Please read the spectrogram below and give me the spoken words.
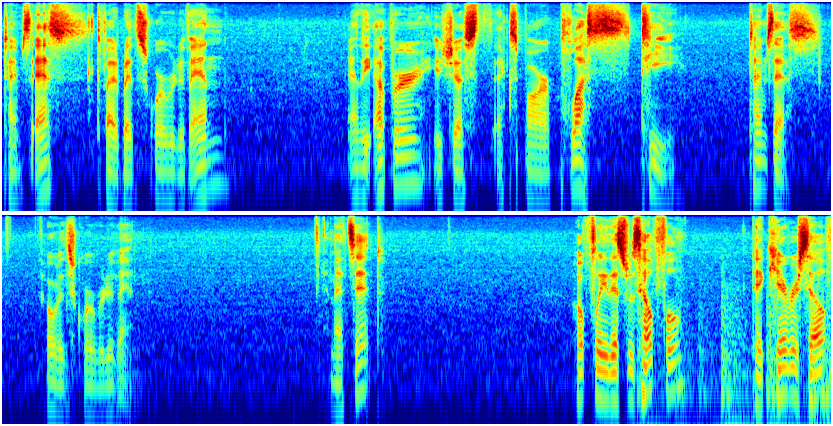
times s divided by the square root of n. And the upper is just x bar plus t times s over the square root of n. And that's it. Hopefully this was helpful. Take care of yourself,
